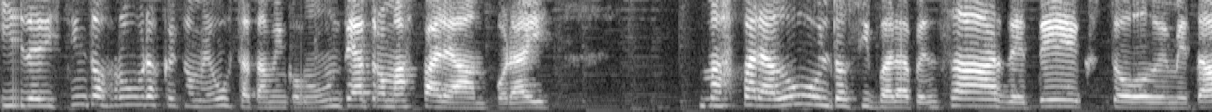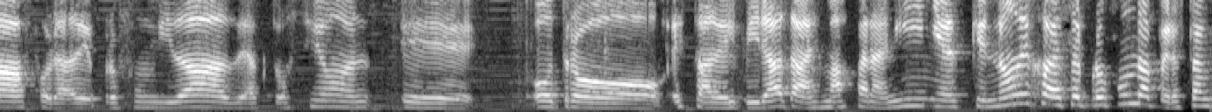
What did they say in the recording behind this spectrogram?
y de distintos rubros, que eso me gusta también, como un teatro más para, por ahí, más para adultos y para pensar, de texto, de metáfora, de profundidad, de actuación. Eh, otro, esta del pirata, es más para niñas, que no deja de ser profunda, pero está en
